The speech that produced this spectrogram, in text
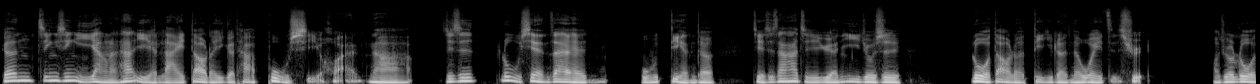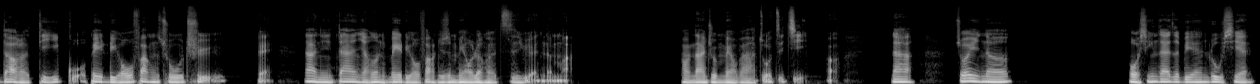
跟金星一样了，他也来到了一个他不喜欢。那其实路线在古典的解释上，它其实原意就是落到了敌人的位置去，哦，就落到了敌国，被流放出去。对，那你当然想说，你被流放就是没有任何资源了嘛？哦，那就没有办法做自己啊。那所以呢，火星在这边路线，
